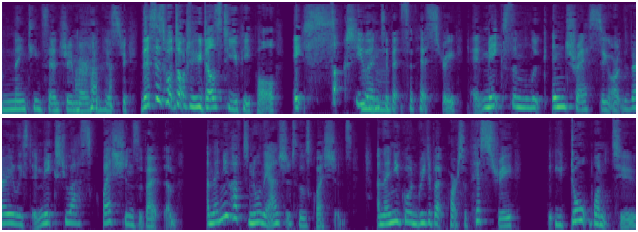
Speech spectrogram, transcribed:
19th century American history. This is what Doctor Who does to you people. It sucks you into bits of history. It makes them look interesting, or at the very least, it makes you ask questions about them. And then you have to know the answer to those questions. And then you go and read about parts of history that you don't want to,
